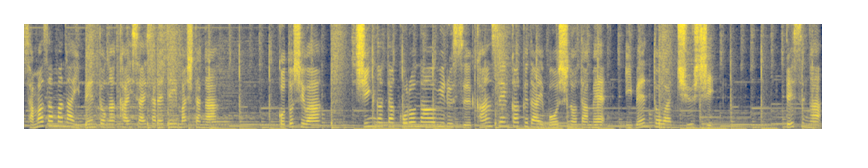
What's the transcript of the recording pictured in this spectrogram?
様々なイベントが開催されていましたが今年は新型コロナウイルス感染拡大防止のためイベントは中止。ですが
